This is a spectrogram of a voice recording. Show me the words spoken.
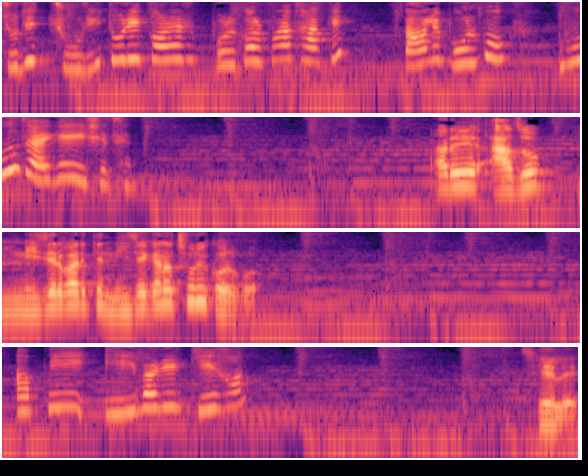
যদি চুরি তুরি করার পরিকল্পনা থাকে তাহলে বলব ভুল জায়গায় এসেছেন। আরে আজব নিজের বাড়িতে নিজে কেন চুরি করব? আপনি এই বাড়ির কে হন? ছেলে।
